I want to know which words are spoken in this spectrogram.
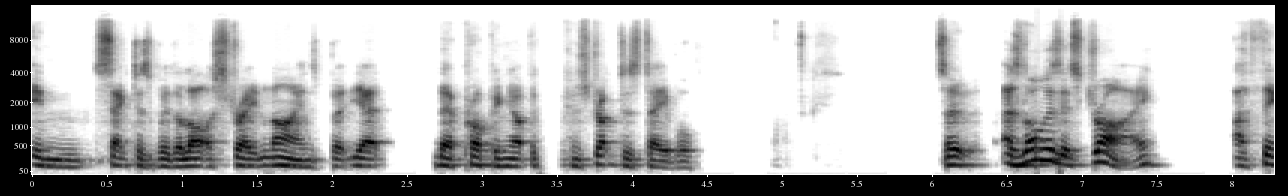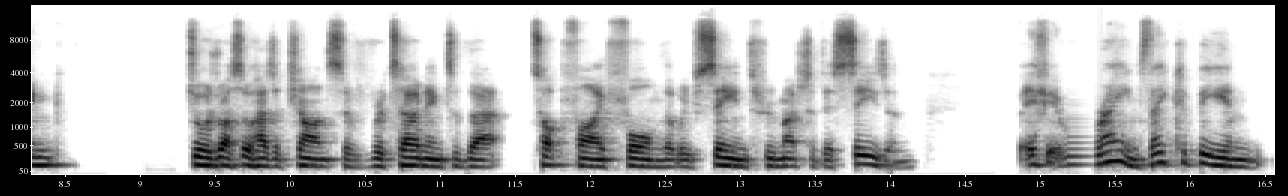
in sectors with a lot of straight lines, but yet they're propping up the constructors table. So as long as it's dry, I think George Russell has a chance of returning to that top five form that we've seen through much of this season. But if it rains, they could be in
